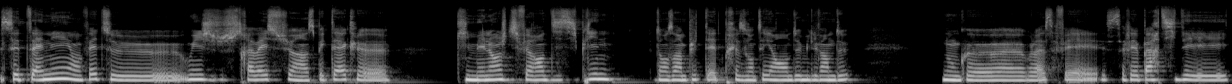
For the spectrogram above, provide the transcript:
Cette année, en fait, euh, oui, je, travaille sur un spectacle euh, qui mélange différentes disciplines dans un but d'être présenté en 2022. Donc voilà, ça fait ça fait partie des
